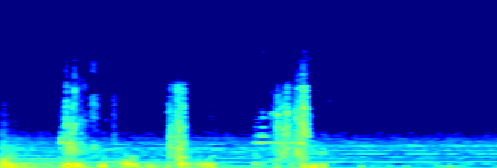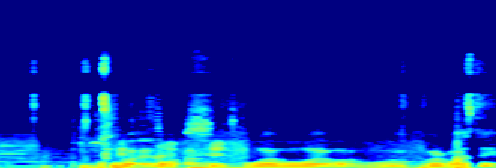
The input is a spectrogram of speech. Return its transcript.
My game's retarded, apparently. You What, fuck uh, sit. what, what, what, what, where was he?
